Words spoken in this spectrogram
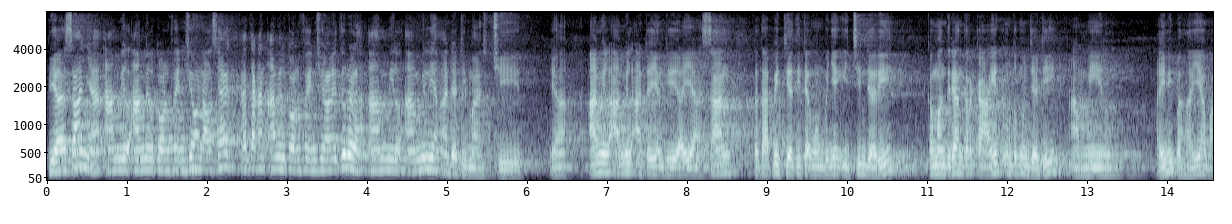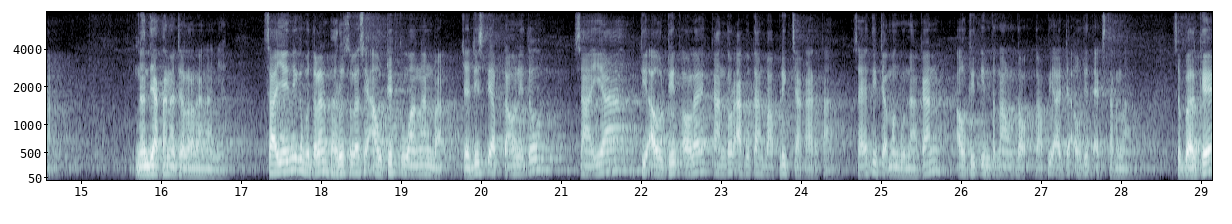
Biasanya amil-amil konvensional, saya katakan amil konvensional itu adalah amil-amil yang ada di masjid, ya. Amil-amil ada yang di yayasan, tetapi dia tidak mempunyai izin dari kementerian terkait untuk menjadi amil. Nah, ini bahaya, Pak. Nanti akan ada larangannya. Saya ini kebetulan baru selesai audit keuangan, Pak. Jadi setiap tahun itu saya diaudit oleh kantor akuntan publik Jakarta. Saya tidak menggunakan audit internal tok, tapi ada audit eksternal. Sebagai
